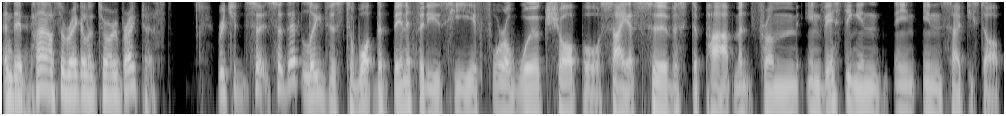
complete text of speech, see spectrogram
And they pass a regulatory brake test. Richard, so, so that leads us to what the benefit is here for a workshop or, say, a service department from investing in, in, in Safety Stop.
